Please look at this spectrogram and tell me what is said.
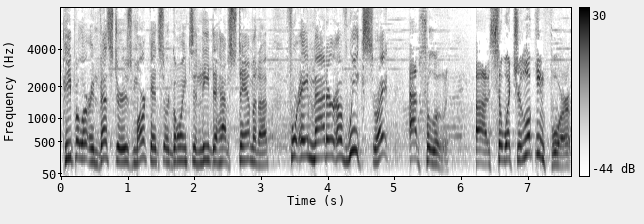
people or investors, markets are going to need to have stamina for a matter of weeks, right? Absolutely. Uh, so what you're looking for,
